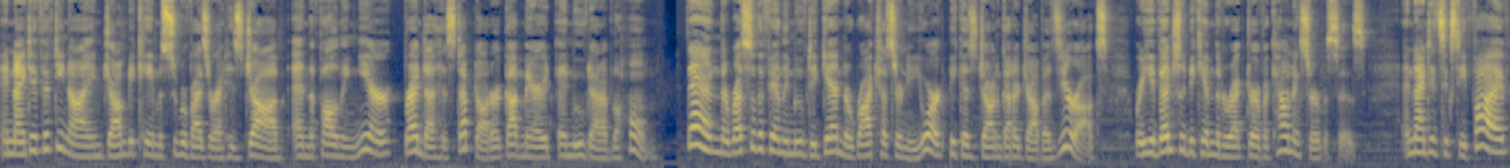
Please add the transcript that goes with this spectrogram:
In 1959, John became a supervisor at his job, and the following year, Brenda, his stepdaughter, got married and moved out of the home. Then, the rest of the family moved again to Rochester, New York because John got a job at Xerox, where he eventually became the director of accounting services. In 1965,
